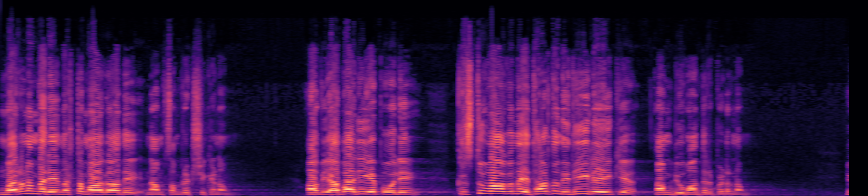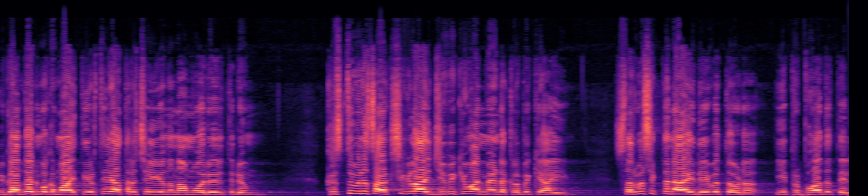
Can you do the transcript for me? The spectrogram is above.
മരണം വരെ നഷ്ടമാകാതെ നാം സംരക്ഷിക്കണം. ആ വ്യാപാരിയെ പോലെ ക്രിസ്തുവാകുന്ന യഥാർത്ഥ നിധിയിലേക്ക് നാം രൂപാന്തരപ്പെടണം. യുഗാന്തോന്മുഖമായി തീർത്ഥയാത്ര ചെയ്യുന്ന നാം ഓരോരുത്തരും ക്രിസ്തുവിന് സാക്ഷികളായി ജീവിക്കുവാൻ വേണ്ട കൃപയ്ക്കായി സർവശക്തനായ ദൈവത്തോട് ഈ പ്രഭാതത്തിൽ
